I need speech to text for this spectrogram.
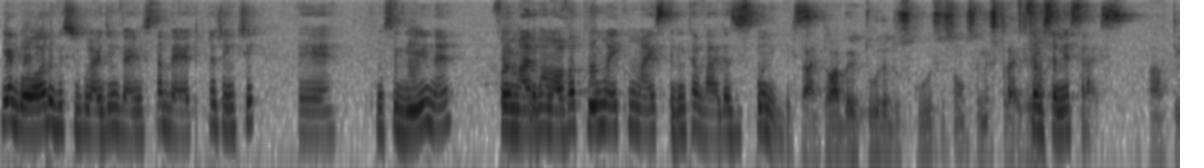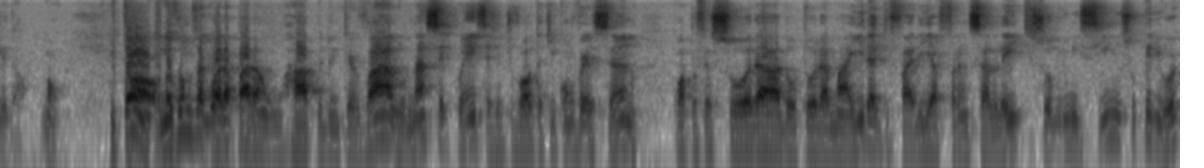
e agora o vestibular de inverno está aberto para a gente é, conseguir né, formar uma nova turma aí com mais 30 vagas disponíveis. Tá, então a abertura dos cursos são semestrais, é São semestrais. Ah, que legal. Bom, então ó, nós vamos agora para um rápido intervalo. Na sequência a gente volta aqui conversando com a professora a doutora Maíra de Faria França Leite sobre o ensino superior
